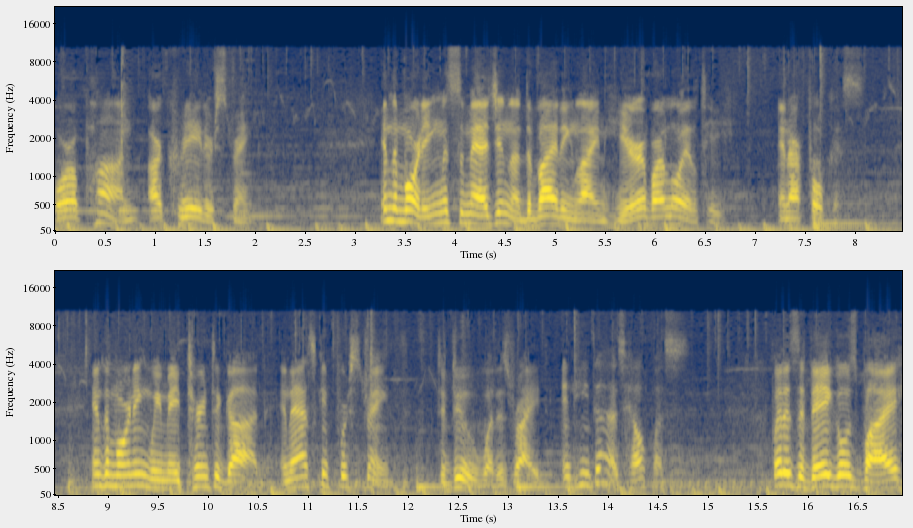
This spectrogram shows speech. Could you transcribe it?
or upon our Creator's strength. In the morning, let's imagine a dividing line here of our loyalty and our focus. In the morning, we may turn to God and ask Him for strength to do what is right, and He does help us. But as the day goes by,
